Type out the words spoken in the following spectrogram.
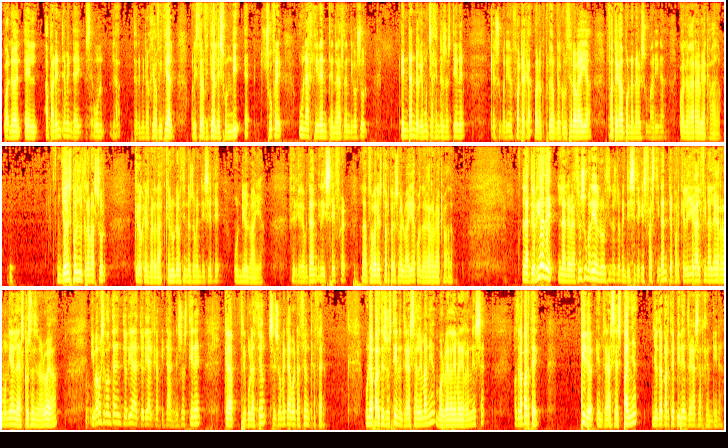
cuando el, aparentemente, según la terminología oficial o la historia oficial, es eh, sufre un accidente en el Atlántico Sur, en tanto que mucha gente sostiene que el submarino fue atacado, bueno, perdón, que el crucero Bahía fue atacado por una nave submarina cuando la guerra había acabado. Yo después de Ultramar Sur creo que es verdad que el 1997 hundió el Bahía. Decir, que el capitán Eric Schaefer lanzó varios torpedos sobre el Bahía cuando la guerra había acabado. La teoría de la navegación submarina del 1997, que es fascinante porque le llega al final de la Guerra Mundial en las costas de Noruega, y vamos a contar en teoría la teoría del capitán, que sostiene que la tripulación se somete a votación qué hacer. Una parte sostiene entregarse a Alemania, volver a Alemania y rendirse. Otra parte pide entregarse a España y otra parte pide entregarse a Argentina.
